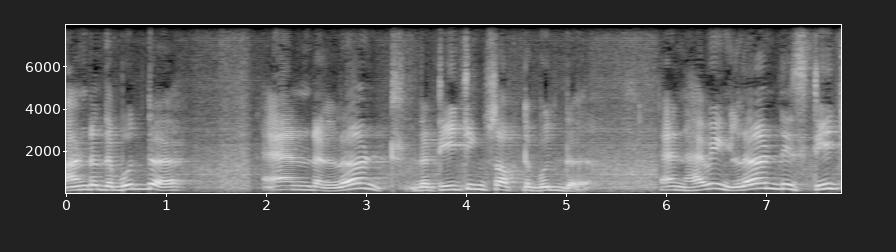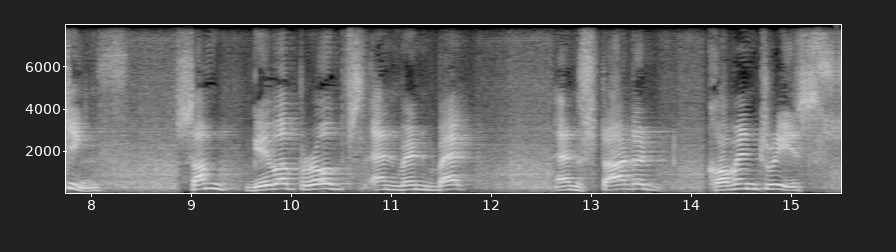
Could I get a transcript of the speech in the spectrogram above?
under the Buddha and learnt the teachings of the Buddha. And having learned these teachings, some gave up robes and went back and started commentaries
